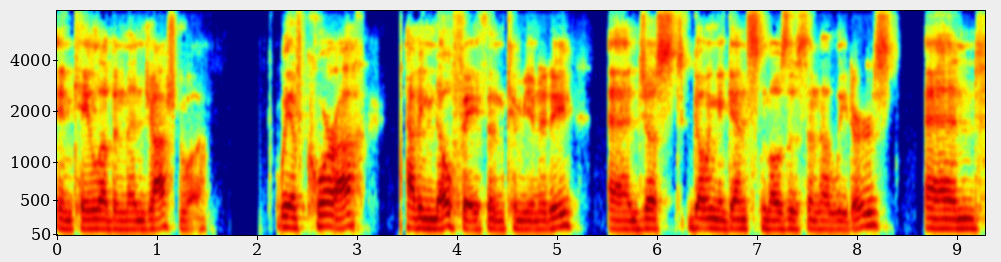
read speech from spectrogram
in caleb and then joshua we have korah having no faith in community and just going against Moses and the leaders. And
